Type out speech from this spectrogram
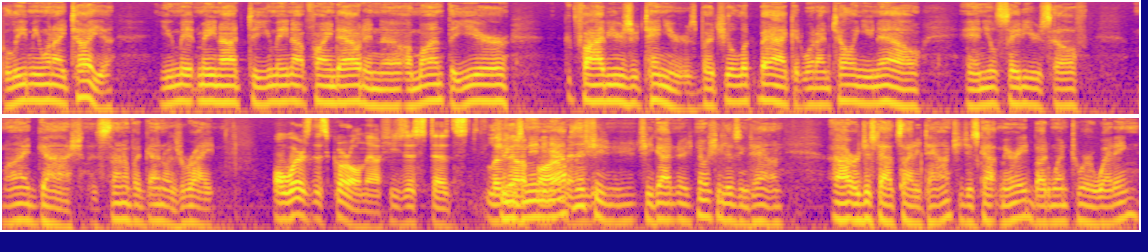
believe me when I tell you, you may, may not you may not find out in a, a month, a year, five years or 10 years, but you'll look back at what I'm telling you now and you'll say to yourself, my gosh, the son of a gun was right. Well, where's this girl now? She's just uh, living she lives on a in farm. Indianapolis. She, she got no. She lives in town, uh, or just outside of town. She just got married. Bud went to her wedding.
